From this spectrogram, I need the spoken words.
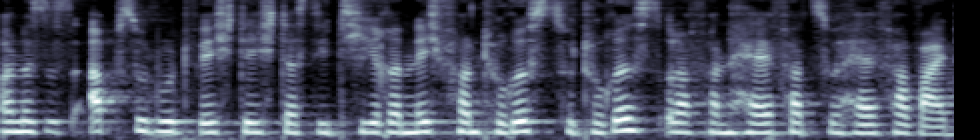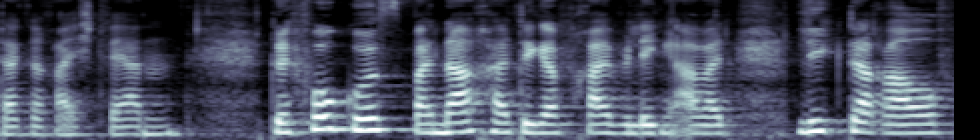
Und es ist absolut wichtig, dass die Tiere nicht von Tourist zu Tourist oder von Helfer zu Helfer weitergereicht werden. Der Fokus bei nachhaltiger Freiwilligenarbeit liegt darauf,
